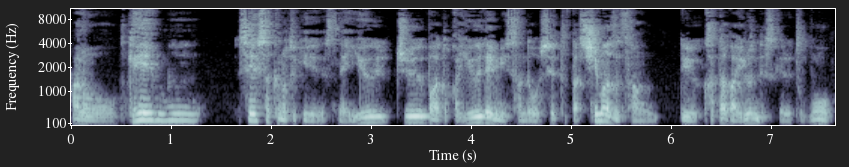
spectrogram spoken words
あの、ゲーム制作の時にですね、YouTuber とかユーデミさんで教えてた島津さんっていう方がいるんですけれども、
